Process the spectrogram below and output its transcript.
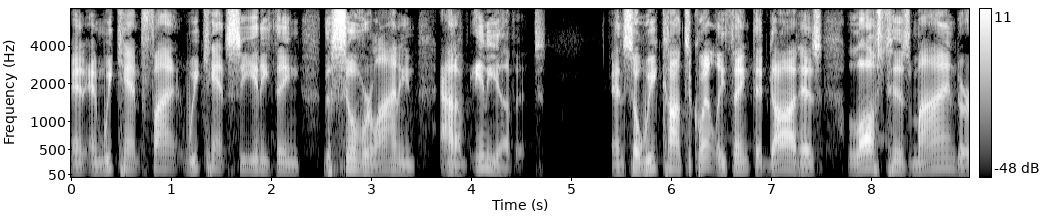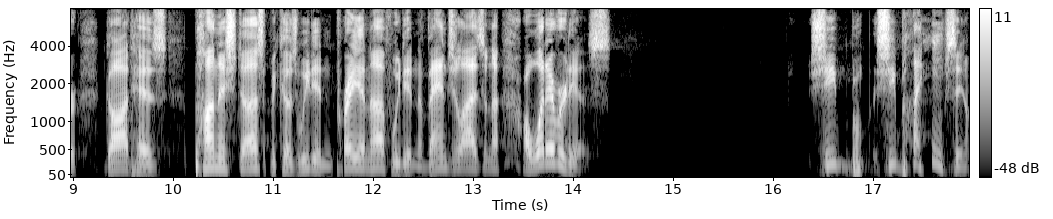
and, and we, can't find, we can't see anything, the silver lining out of any of it. And so we consequently think that God has lost his mind or God has punished us because we didn't pray enough, we didn't evangelize enough, or whatever it is. She, she blames him.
